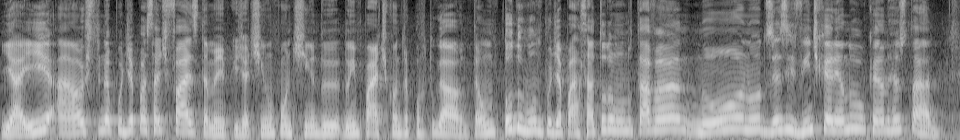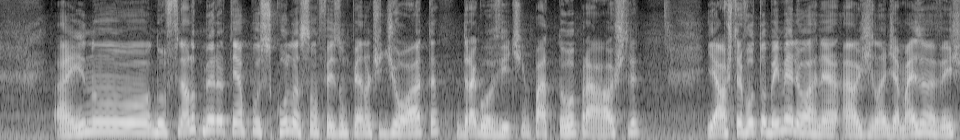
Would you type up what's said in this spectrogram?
E aí a Áustria ainda podia passar de fase também, porque já tinha um pontinho do, do empate contra Portugal. Então todo mundo podia passar, todo mundo tava no, no 220 querendo, querendo resultado. Aí no, no final do primeiro tempo, o Skulason fez um pênalti idiota, Dragovic empatou para a Áustria. E a Áustria voltou bem melhor, né? A Islândia mais uma vez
